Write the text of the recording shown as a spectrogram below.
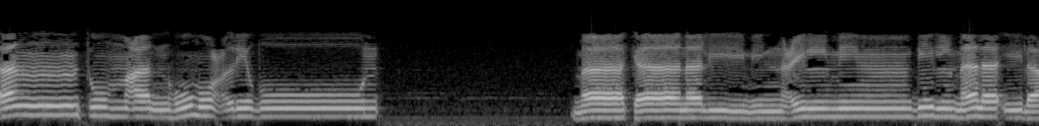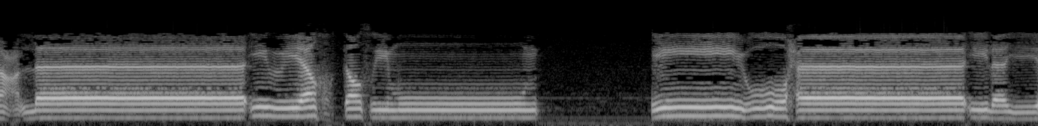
أنتم عنه معرضون ما كان لي من علم بالملأ الأعلى إذ يختصمون إن يوحى إلي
